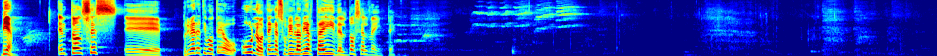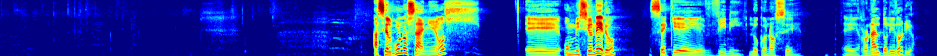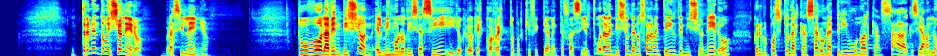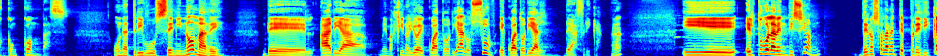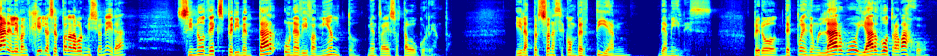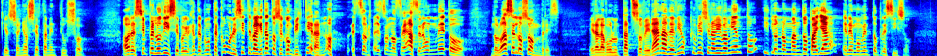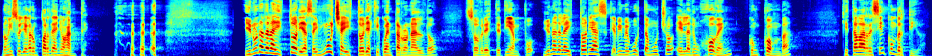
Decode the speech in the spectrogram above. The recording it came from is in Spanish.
Bien, entonces, eh, 1 Timoteo 1, tenga su Biblia abierta ahí del 12 al 20. Hace algunos años, eh, un misionero, sé que Vini lo conoce, eh, Ronaldo Lidorio, un tremendo misionero brasileño, tuvo la bendición, él mismo lo dice así y yo creo que es correcto porque efectivamente fue así, él tuvo la bendición de no solamente ir de misionero con el propósito de alcanzar una tribu no alcanzada que se llaman los concombas, una tribu seminómade del área, me imagino yo, ecuatorial o subecuatorial de África. ¿ah? Y él tuvo la bendición de no solamente predicar el Evangelio, hacer toda la labor misionera, sino de experimentar un avivamiento mientras eso estaba ocurriendo. Y las personas se convertían de a miles. Pero después de un largo y arduo trabajo que el Señor ciertamente usó. Ahora, siempre lo dice, porque la gente pregunta, ¿cómo lo hiciste para que tanto se convirtieran? No, eso, eso no se hace, no es un método. No lo hacen los hombres. Era la voluntad soberana de Dios que hubiese un avivamiento y Dios nos mandó para allá en el momento preciso. Nos hizo llegar un par de años antes. Y en una de las historias, hay muchas historias que cuenta Ronaldo sobre este tiempo, y una de las historias que a mí me gusta mucho es la de un joven con comba que estaba recién convertido.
